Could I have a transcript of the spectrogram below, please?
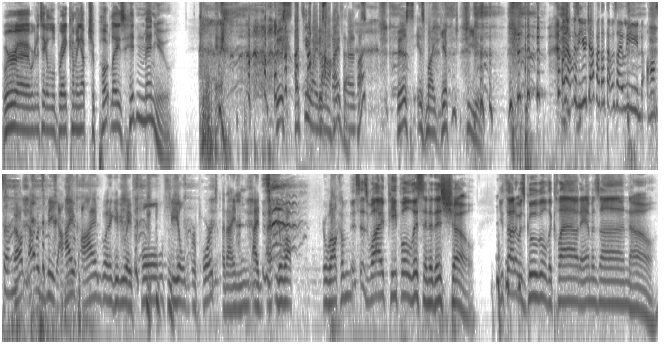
We're uh, we're going to take a little break. Coming up, Chipotle's hidden menu. This, I see why you this, want to hide that. What? This is my gift to you. Oh, that was you, Jeff. I thought that was Eileen. Awesome. No, that was me. I, I'm going to give you a full field report, and I, I, I you're welcome. You're welcome. This is why people listen to this show. You thought it was Google, the cloud, Amazon. No.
